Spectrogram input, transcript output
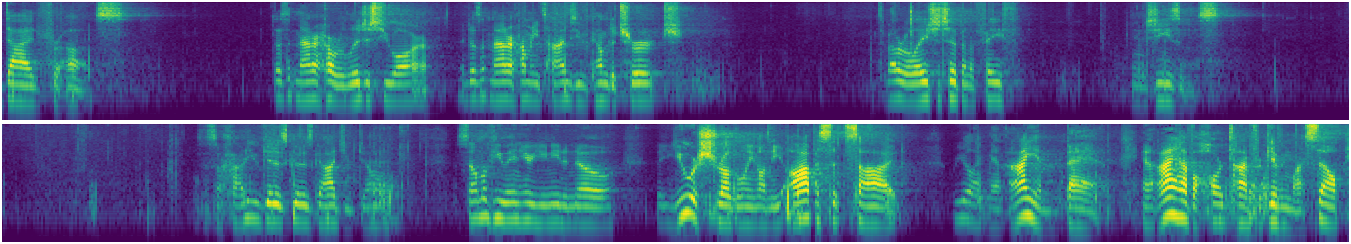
died for us. It doesn't matter how religious you are, it doesn't matter how many times you've come to church. It's about a relationship and a faith in Jesus. So, how do you get as good as God? You don't. Some of you in here, you need to know that you are struggling on the opposite side. Where you're like, man, I am bad. And I have a hard time forgiving myself.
